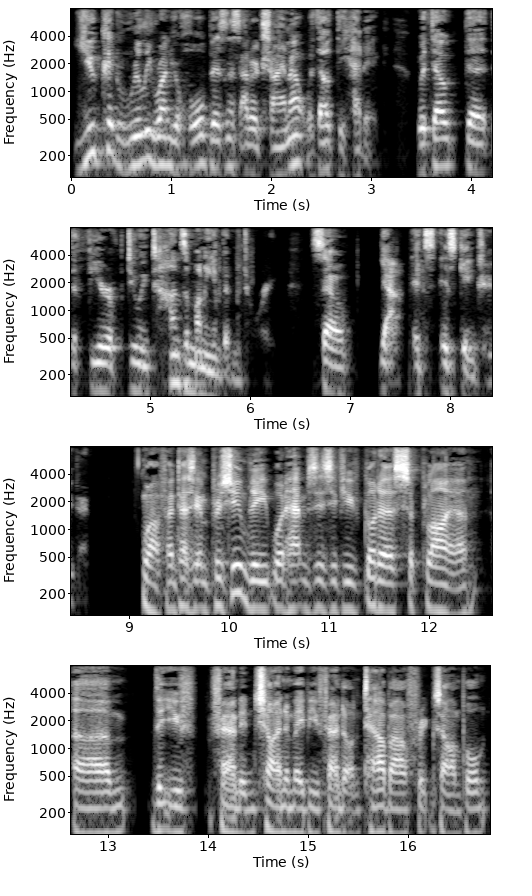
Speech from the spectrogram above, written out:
You could really run your whole business out of China without the headache without the the fear of doing tons of money in inventory. So yeah, it's it's game changer. Well, fantastic. And presumably, what happens is if you've got a supplier um, that you've found in China, maybe you found it on Taobao, for example,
